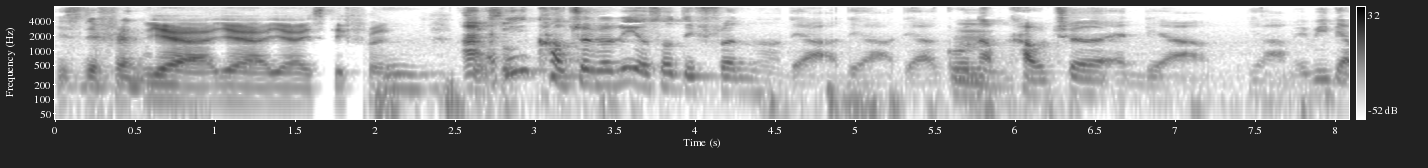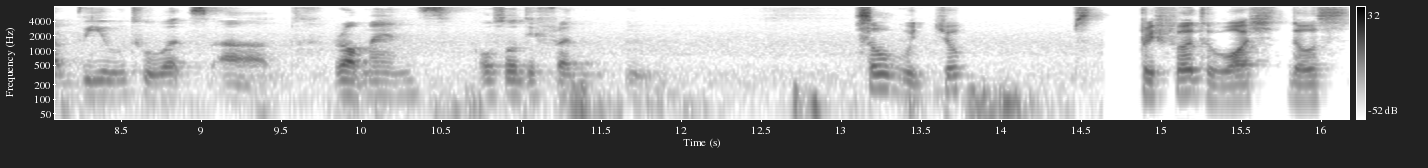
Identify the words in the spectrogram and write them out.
it's different. Yeah, yeah, yeah, it's different. I, So- I so- think culturally also different. Uh, their their their grown up Mm. culture and their yeah maybe their view towards uh romance also different. Mm. So would you prefer to watch those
